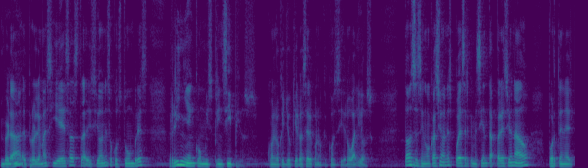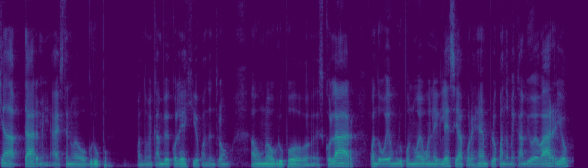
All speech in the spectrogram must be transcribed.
¿verdad? El problema es si esas tradiciones o costumbres riñen con mis principios, con lo que yo quiero hacer, con lo que considero valioso. Entonces, en ocasiones puede ser que me sienta presionado por tener que adaptarme a este nuevo grupo. Cuando me cambio de colegio, cuando entro a un nuevo grupo escolar, cuando voy a un grupo nuevo en la iglesia, por ejemplo, cuando me cambio de barrio,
